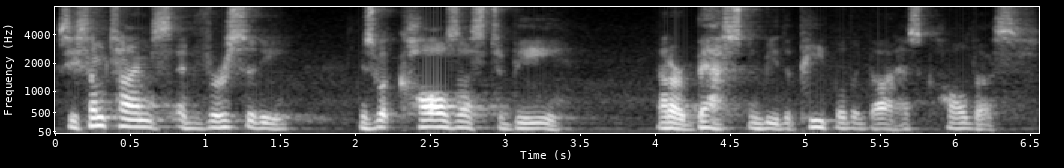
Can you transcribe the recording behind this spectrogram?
See, sometimes adversity is what calls us to be at our best and be the people that God has called us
